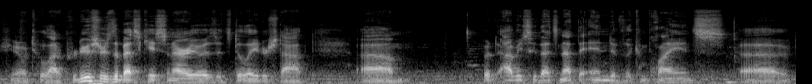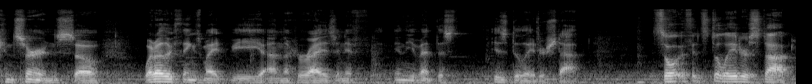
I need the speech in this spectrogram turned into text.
you know, to a lot of producers, the best case scenario is it's delayed or stopped. Um, but obviously, that's not the end of the compliance uh, concerns. So, what other things might be on the horizon if, in the event this is delayed or stopped? So if it's delayed or stopped,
